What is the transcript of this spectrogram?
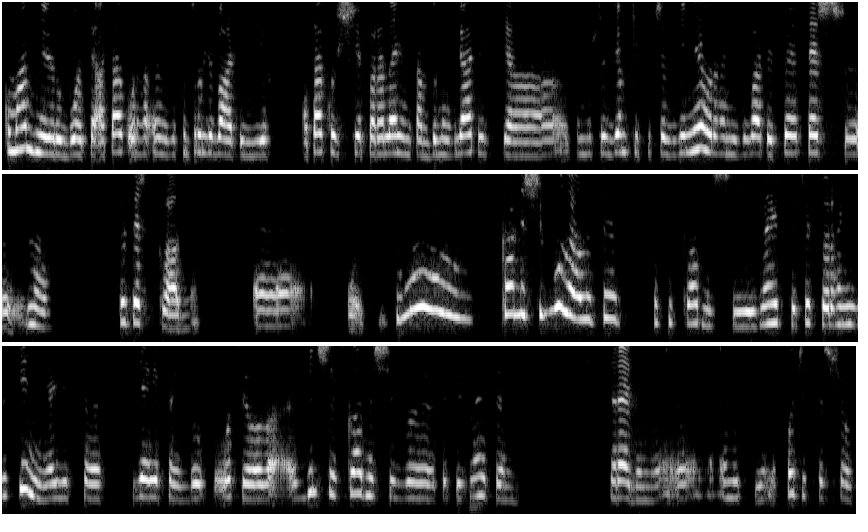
командної роботи, а так е, контролювати їх, а також ще паралельно там домовлятися, тому що зйомки під час війни організувати це теж е, ну, це теж складно. Е, ось. Тому складнощі були, але це такі складнощі, знаєте, чисто організаційні, я їх, е, я їх якби осилила. Більше складнощів е, таких, знаєте, всередині е, емоційних. Хочеться, щоб,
